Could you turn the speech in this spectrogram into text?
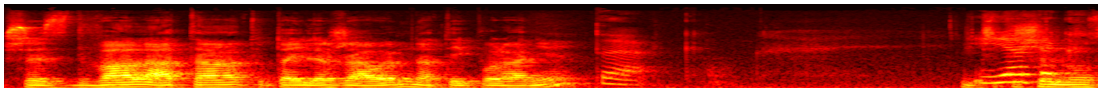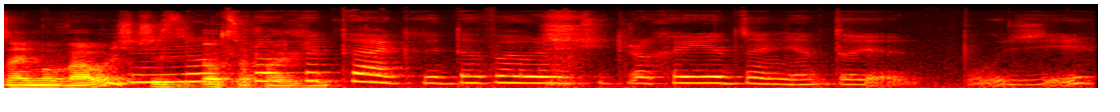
przez dwa lata tutaj leżałem na tej polanie. Tak. I czy Ja ty się tak- mną zajmowałeś, czy No o co trochę chodzi? tak, dawałem ci trochę jedzenia do buzi.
